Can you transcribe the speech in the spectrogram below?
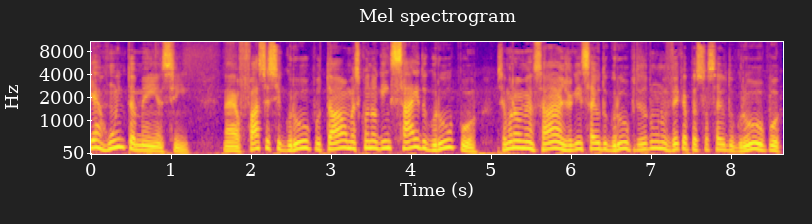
e é ruim também assim né, eu faço esse grupo tal, mas quando alguém sai do grupo, você manda uma mensagem, alguém saiu do grupo, todo mundo vê que a pessoa saiu do grupo,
